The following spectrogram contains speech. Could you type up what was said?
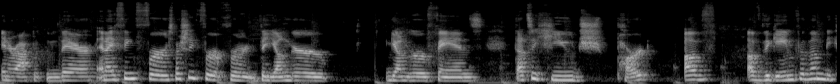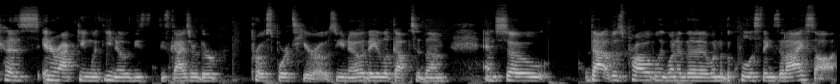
interact with them there. And I think for especially for for the younger younger fans, that's a huge part of of the game for them because interacting with you know these these guys are their pro sports heroes. You know they look up to them, and so that was probably one of the one of the coolest things that I saw.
